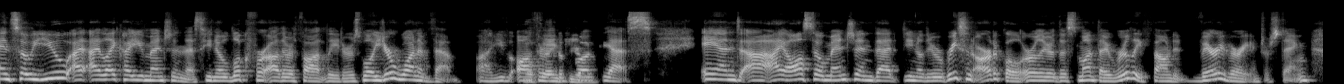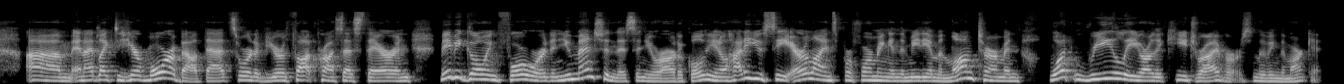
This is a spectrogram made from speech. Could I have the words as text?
And so you, I, I, like how you mentioned this. You know, look for other thought leaders. Well, you're one of them. Uh, you've authored well, the you. book, yes. And uh, I also mentioned that you know your recent article earlier this month. I really found it very, very interesting. Um, and I'd like to hear more about that, sort of your thought process there, and maybe going forward. And you mentioned this in your article. You know, how do you see airlines performing in the medium and long term, and what really are the key drivers moving the market?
